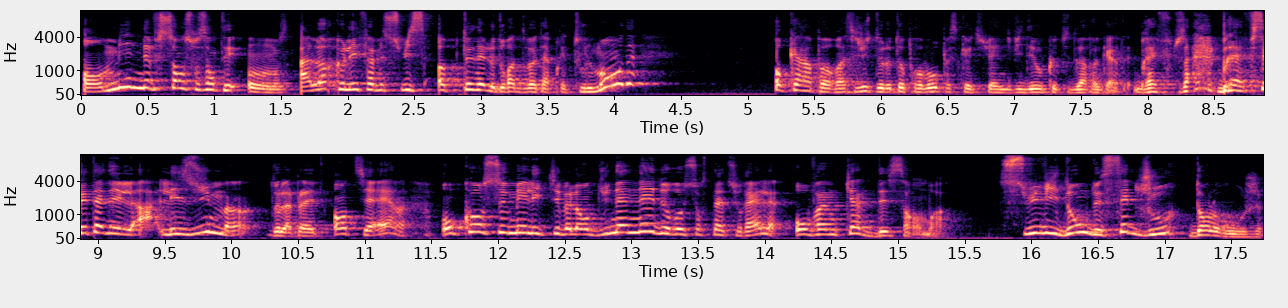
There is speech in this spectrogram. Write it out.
En 1971, alors que les femmes suisses obtenaient le droit de vote après tout le monde, aucun rapport, hein, c'est juste de l'autopromo parce que tu as une vidéo que tu dois regarder. Bref, tout ça. Bref, cette année-là, les humains de la planète entière ont consommé l'équivalent d'une année de ressources naturelles au 24 décembre. Suivi donc de 7 jours dans le rouge.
